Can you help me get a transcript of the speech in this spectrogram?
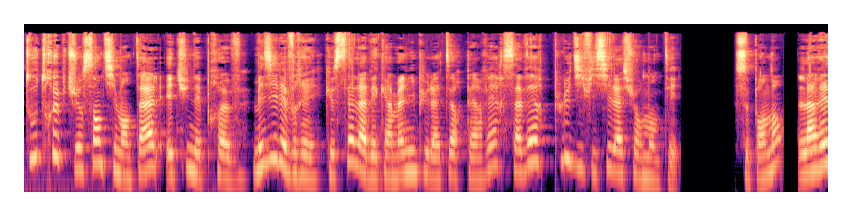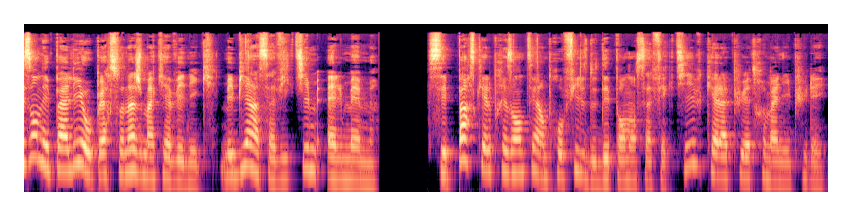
Toute rupture sentimentale est une épreuve, mais il est vrai que celle avec un manipulateur pervers s'avère plus difficile à surmonter. Cependant, la raison n'est pas liée au personnage machiavélique, mais bien à sa victime elle-même. C'est parce qu'elle présentait un profil de dépendance affective qu'elle a pu être manipulée.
